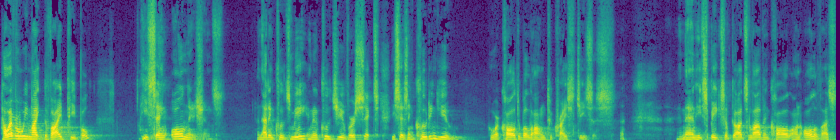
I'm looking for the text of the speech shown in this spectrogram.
However, we might divide people, he's saying all nations. And that includes me and includes you. Verse 6, he says, including you who are called to belong to Christ Jesus. And then he speaks of God's love and call on all of us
